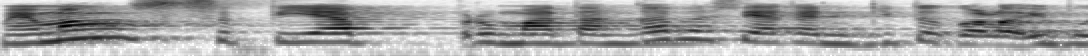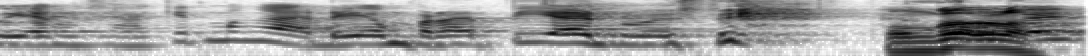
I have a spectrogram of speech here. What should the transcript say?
memang setiap rumah tangga pasti akan gitu kalau ibu yang sakit mah nggak ada yang perhatian pasti Oh enggak lah.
